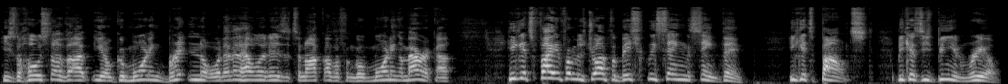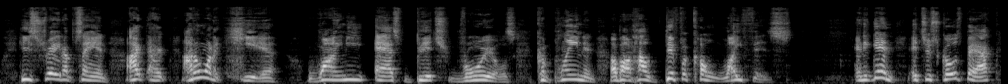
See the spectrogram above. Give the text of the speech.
He's the host of uh, you know Good Morning Britain or whatever the hell it is. It's a knockoff from Good Morning America. He gets fired from his job for basically saying the same thing. He gets bounced because he's being real. He's straight up saying, I I, I don't want to hear whiny ass bitch royals complaining about how difficult life is. And again, it just goes back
